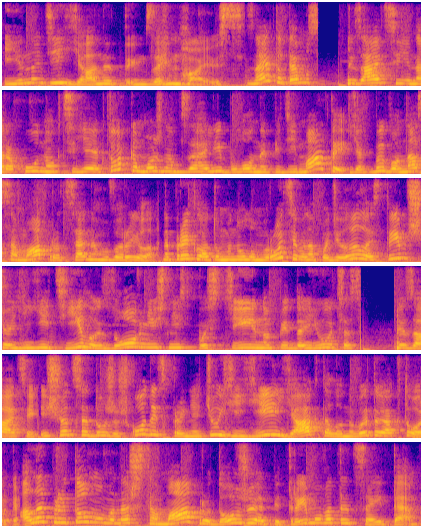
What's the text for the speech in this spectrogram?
іноді я не тим займаюсь. Знаєте, тему Реалізації на рахунок цієї акторки можна взагалі було не підіймати, якби вона сама про це не говорила. Наприклад, у минулому році вона поділилась тим, що її тіло і зовнішність постійно піддаються реалізації, і що це дуже шкодить сприйняттю її як талановитої акторки. Але при тому вона ж сама продовжує підтримувати цей темп.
